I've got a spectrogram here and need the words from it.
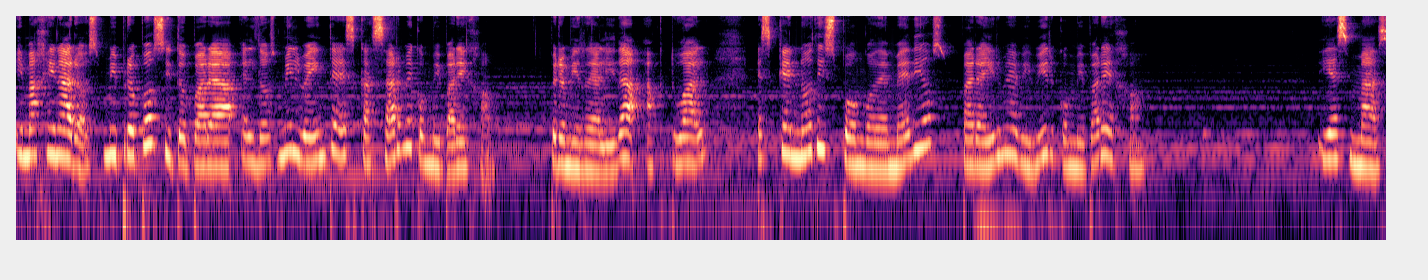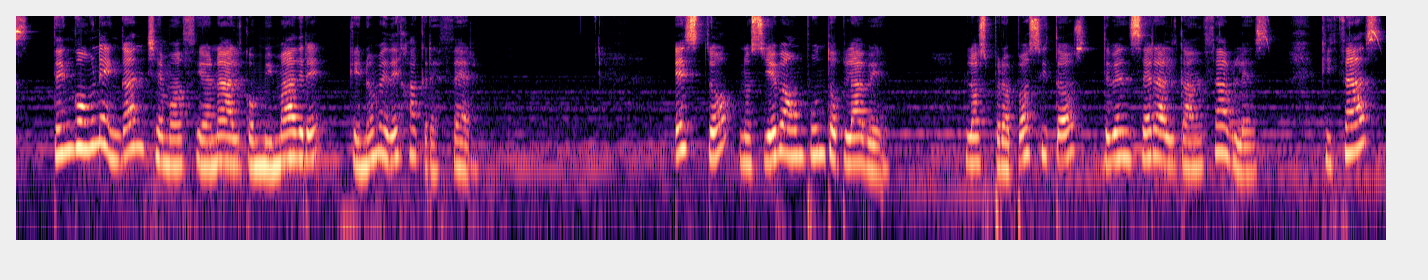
Imaginaros, mi propósito para el 2020 es casarme con mi pareja, pero mi realidad actual es que no dispongo de medios para irme a vivir con mi pareja. Y es más, tengo un enganche emocional con mi madre que no me deja crecer. Esto nos lleva a un punto clave. Los propósitos deben ser alcanzables. Quizás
